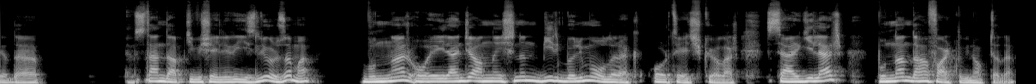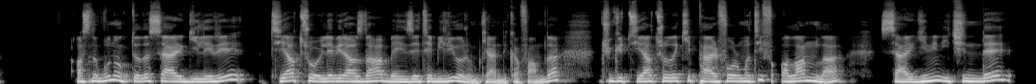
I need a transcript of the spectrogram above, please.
ya da stand-up gibi şeyleri izliyoruz ama bunlar o eğlence anlayışının bir bölümü olarak ortaya çıkıyorlar. Sergiler bundan daha farklı bir noktada. Aslında bu noktada sergileri tiyatro ile biraz daha benzetebiliyorum kendi kafamda. Çünkü tiyatrodaki performatif alanla serginin içinde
